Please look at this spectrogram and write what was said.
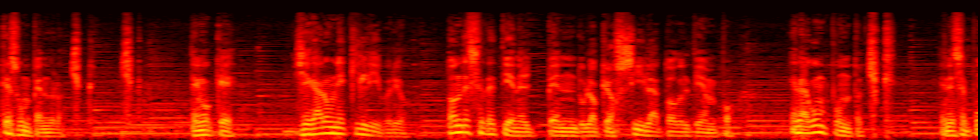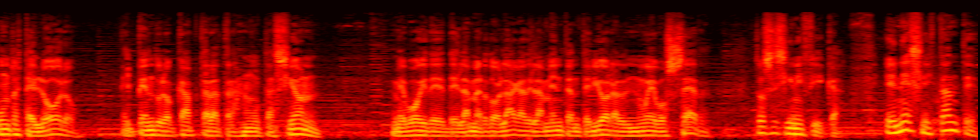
¿Qué es un péndulo? Tengo que llegar a un equilibrio. ¿Dónde se detiene el péndulo que oscila todo el tiempo? En algún punto. En ese punto está el oro. El péndulo capta la transmutación me voy de, la merdolaga de la mente anterior al nuevo ser. Entonces significa, en ese instante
